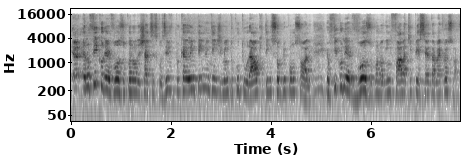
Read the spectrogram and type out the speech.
Eu, eu não fico nervoso quando não deixar de ser exclusivo, porque eu entendo o entendimento cultural que tem sobre o console. Eu fico nervoso quando alguém fala que PC é da Microsoft.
